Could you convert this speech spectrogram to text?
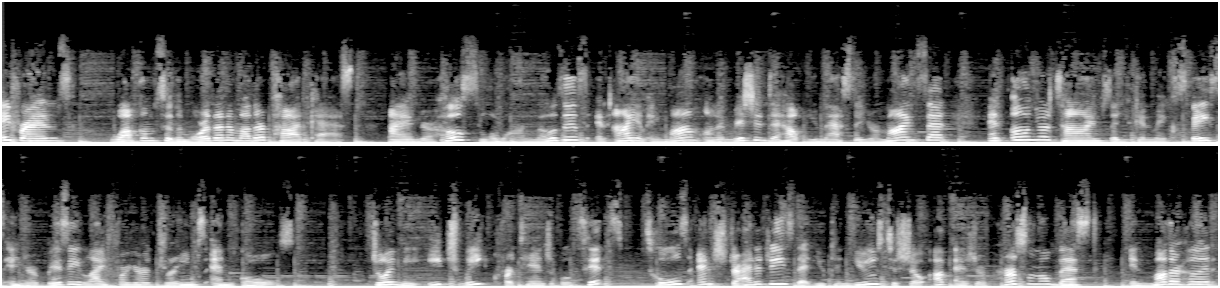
Hey, friends, welcome to the More Than a Mother podcast. I am your host, Lawan Moses, and I am a mom on a mission to help you master your mindset and own your time so you can make space in your busy life for your dreams and goals. Join me each week for tangible tips, tools, and strategies that you can use to show up as your personal best in motherhood,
